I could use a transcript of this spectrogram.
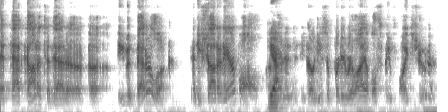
and Pat Connaughton had a, a, even better look, and he shot an air ball. I yeah, mean, and, you know he's a pretty reliable three point shooter.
